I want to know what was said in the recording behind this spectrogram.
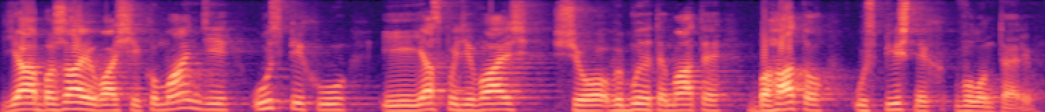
Я бажаю вашій команді успіху, і я сподіваюся, що ви будете мати багато успішних волонтерів.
